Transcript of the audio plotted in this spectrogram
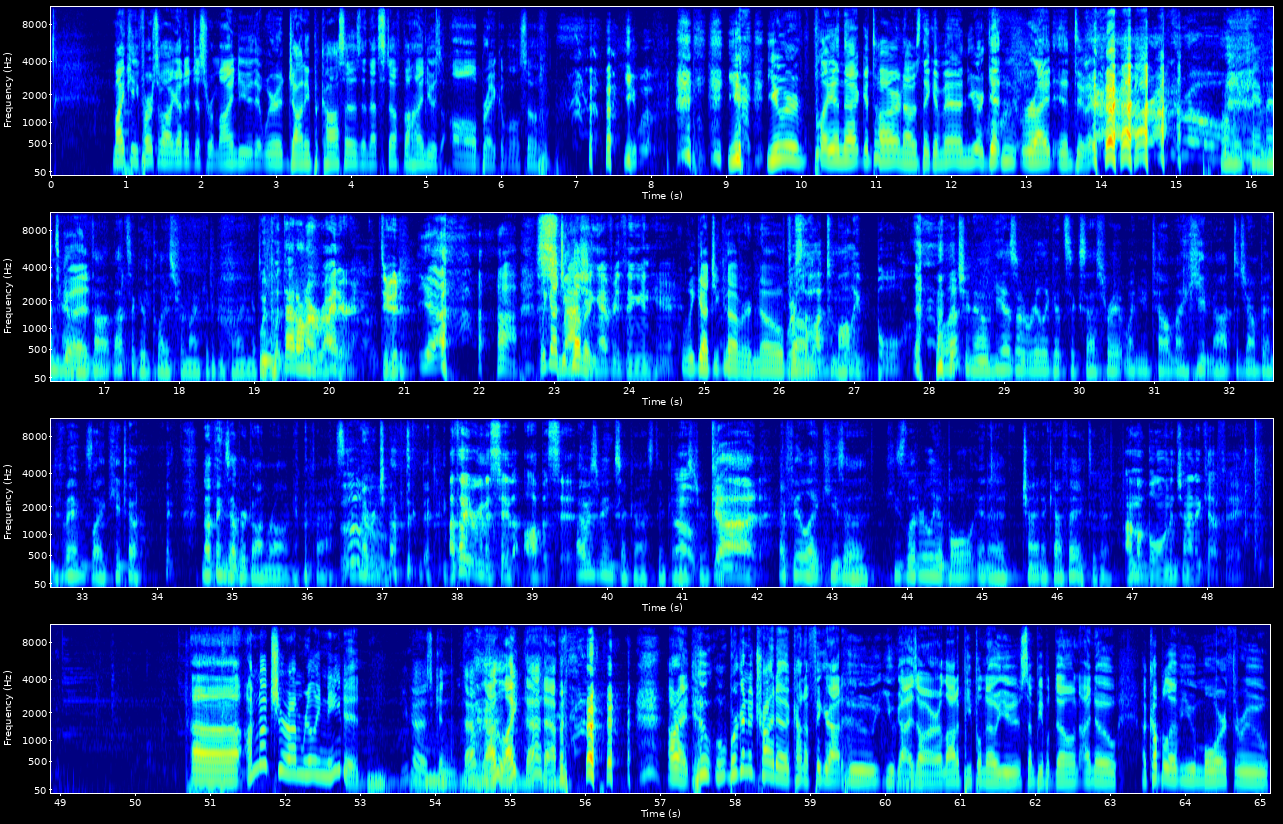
Mikey, first of all, I got to just remind you that we're at Johnny Picasso's and that stuff behind you is all breakable. So you you you were playing that guitar and I was thinking, man, you are getting right into it. When we came in here, good. I thought that's a good place for Mikey to be playing guitar. We put that on our rider, dude. yeah. We got you covered. Everything in here. We got you covered. No Where's problem. the hot tamale bowl? I'll let you know he has a really good success rate when you tell Mikey not to jump into things. Like he don't, nothing's ever gone wrong in the past. You've never jumped into. Anything. I thought you were gonna say the opposite. I was being sarcastic. I was Oh joking. God, I feel like he's a he's literally a bowl in a China cafe today. I'm a bowl in a China cafe. Uh, I'm not sure I'm really needed. You guys can. That, I like that happening. All right, who we're gonna try to kind of figure out who you guys are. A lot of people know you. Some people don't. I know a couple of you more through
